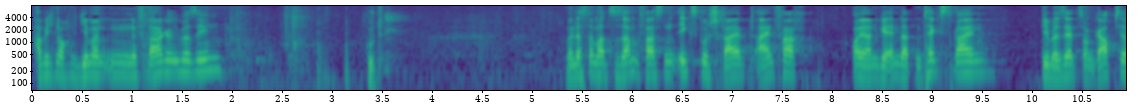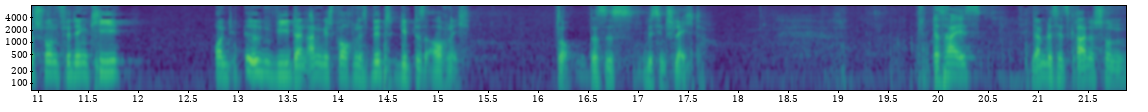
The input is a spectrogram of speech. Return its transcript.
Habe ich noch jemanden eine Frage übersehen? Gut. Wenn wir das nochmal zusammenfassen, Xcode schreibt einfach euren geänderten Text rein. Die Übersetzung gab es ja schon für den Key. Und irgendwie dein angesprochenes Bit gibt es auch nicht. So, das ist ein bisschen schlecht. Das heißt, wir haben das jetzt gerade schon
